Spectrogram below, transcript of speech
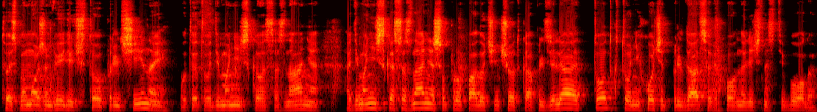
То есть мы можем видеть, что причиной вот этого демонического сознания, а демоническое сознание Шапрупад очень четко определяет тот, кто не хочет предаться Верховной Личности Бога.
